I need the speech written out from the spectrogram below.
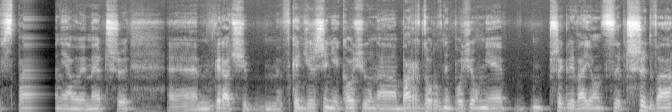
wspaniały mecz, e, grać w Kędzierzynie Koziu na bardzo równym poziomie, przegrywając 3-2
